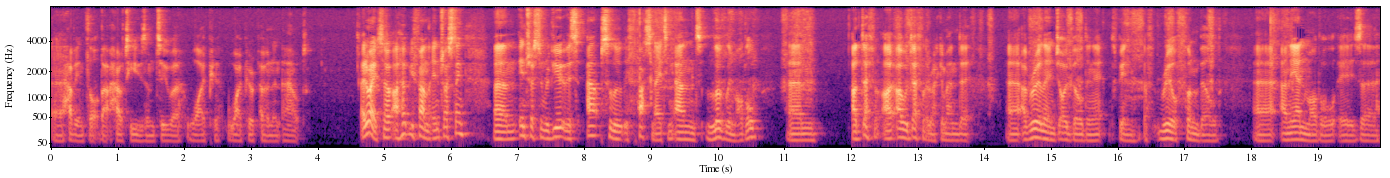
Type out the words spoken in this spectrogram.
uh, having thought about how to use them to uh, wipe your wipe your opponent out. Anyway, so I hope you found that interesting. Um, interesting review of this absolutely fascinating and lovely model. Um, I definitely, I, I, would definitely recommend it. Uh, I've really enjoyed building it. It's been a real fun build, uh, and the end model is uh,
